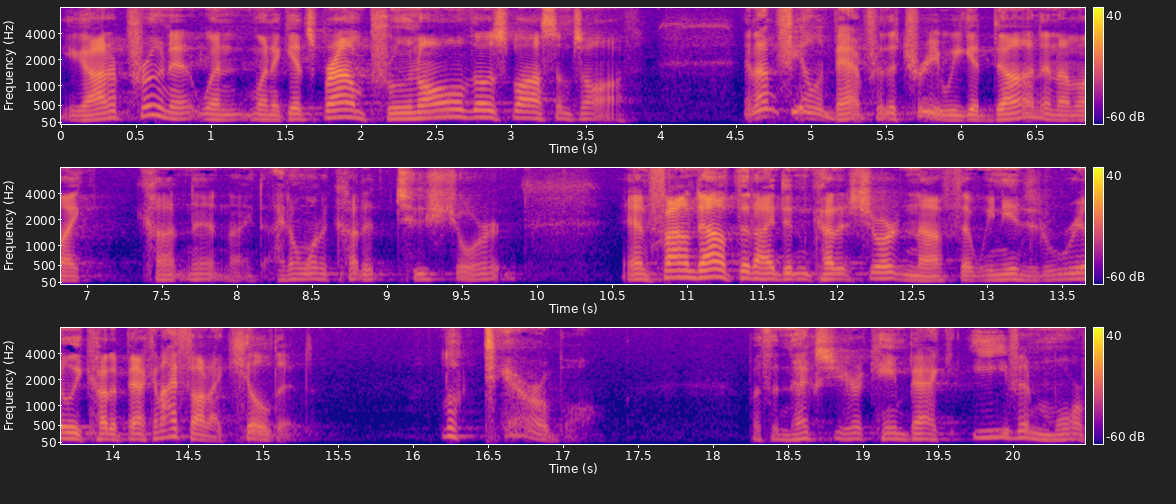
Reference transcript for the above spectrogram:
You got to prune it. When, when it gets brown, prune all those blossoms off. And I'm feeling bad for the tree. We get done, and I'm like, cutting it, and I, I don't want to cut it too short. And found out that I didn't cut it short enough, that we needed to really cut it back, and I thought I killed it. Looked terrible. But the next year it came back even more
